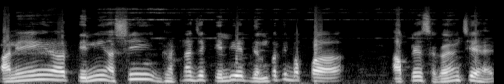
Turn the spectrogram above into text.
आणि त्यांनी अशी घटना जे केली आहे गणपती बाप्पा आपले सगळ्यांचे आहेत.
